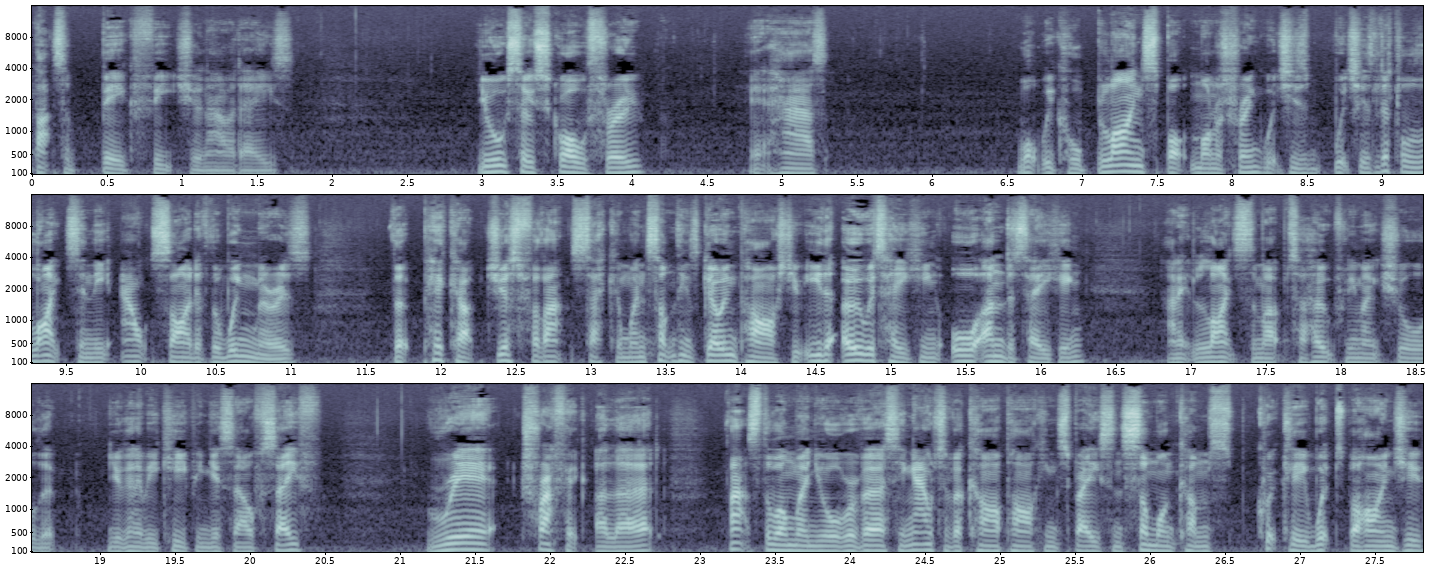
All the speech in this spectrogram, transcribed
That's a big feature nowadays. You also scroll through, it has what we call blind spot monitoring, which is which is little lights in the outside of the wing mirrors that pick up just for that second when something's going past you, either overtaking or undertaking, and it lights them up to hopefully make sure that you're going to be keeping yourself safe. Rear traffic alert that's the one when you're reversing out of a car parking space and someone comes quickly, whips behind you.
